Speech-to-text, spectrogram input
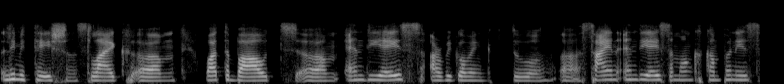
limitations, like um, what about um, NDAs? Are we going to uh, sign NDAs among companies?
